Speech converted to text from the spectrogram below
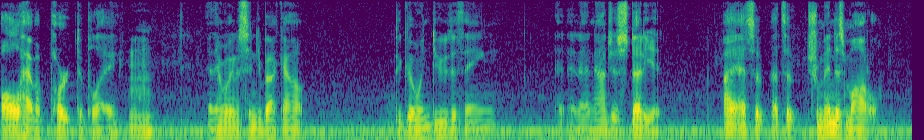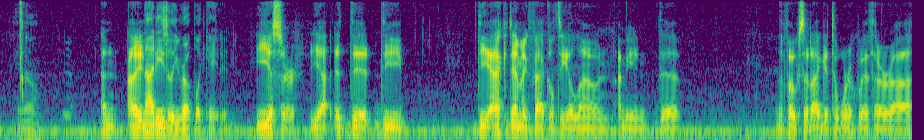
all have a part to play, Mhm. and then we're going to send you back out to go and do the thing, and, and not just study it. I, that's a that's a tremendous model, And I not easily replicated. yes, sir. Yeah, it, the the the academic faculty alone. I mean, the the folks that I get to work with are. Uh,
